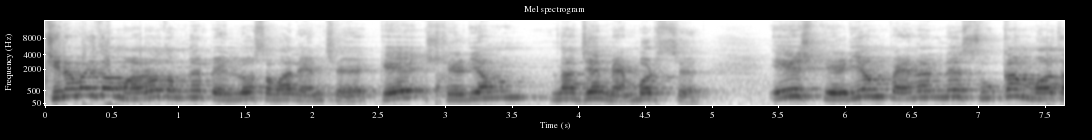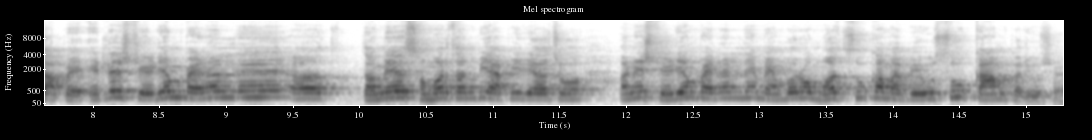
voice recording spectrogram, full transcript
ચીનાભાઈ, તો મારો તમને પહેલો સવાલ એમ છે કે સ્ટેડિયમના જે મેમ્બર્સ છે, એ સ્ટેડિયમ પેનલને શું કામ મત આપે? એટલે સ્ટેડિયમ પેનલને તમે સમર્થન બી આપી રહ્યા છો અને સ્ટેડિયમ પેનલને મેમ્બરો મત શું કામ આપે? એવું શું કામ કર્યું છે?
